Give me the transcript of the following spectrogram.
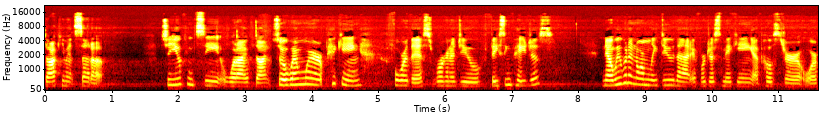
Document Setup. So you can see what I've done. So when we're picking for this, we're going to do facing pages. Now we wouldn't normally do that if we're just making a poster or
